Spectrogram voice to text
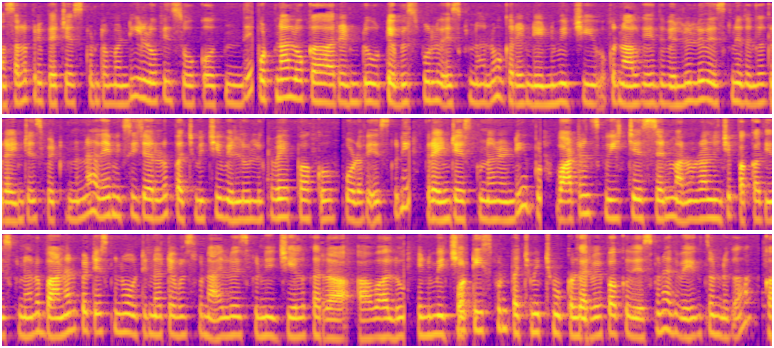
మసాలా ప్రిపేర్ చేసుకుంటామండి. ఈ లోపు సోక్ అవుతుంది. పుట్నాలు ఒక రెండు టేబుల్ స్పూన్లు వేసుకున్నాను. ఒక రెండు ఎండుమిర్చి ఒక నాలుగైదు వెల్లుల్లి వేసుకునే విధంగా గ్రైండ్ చేసి పెట్టుకున్నాను. అదే మిక్సీ జార్లో పచ్చిమిర్చి వెల్లుల్లి వేపాకు కూడా వేసుకుని గ్రైండ్ చేసుకున్నానండి. ఇప్పుడు వాటర్ స్క్వీజ్ చేసాను మరణాల నుంచి పక్క తీసుకున్నాను. బాణాలు పెట్టేసుకుని ఒకటిన్నర టేబుల్ స్పూన్ ఆయిల్ వేసుకుని జీలకర్ర ఆవాలు ఎండుమిర్చి. ఒక టీ స్పూన్ పచ్చిమిర్చి ముక్కలు. కరివేపాకు వేసుకుని అది వేగుతుండగా ఒక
